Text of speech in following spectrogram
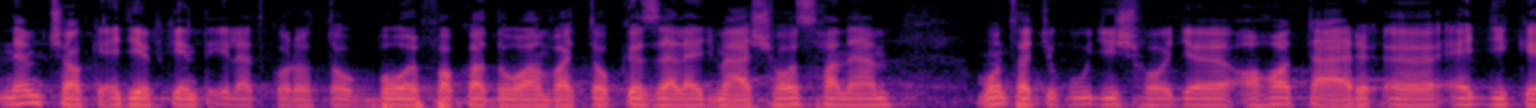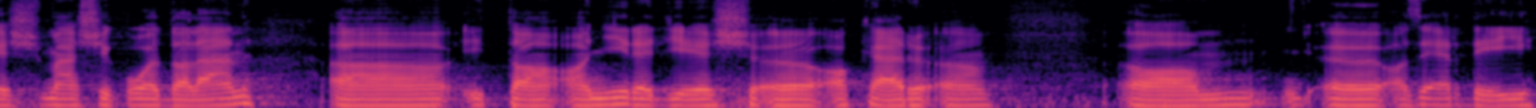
nem csak egyébként életkorotokból fakadóan vagytok közel egymáshoz, hanem mondhatjuk úgy is, hogy a határ egyik és másik oldalán itt a, a Nyíregyi és akár a, az erdélyi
